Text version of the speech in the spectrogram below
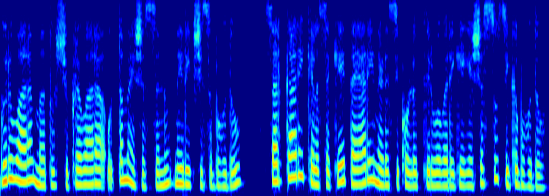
ಗುರುವಾರ ಮತ್ತು ಶುಕ್ರವಾರ ಉತ್ತಮ ಯಶಸ್ಸನ್ನು ನಿರೀಕ್ಷಿಸಬಹುದು. ಸರ್ಕಾರಿ ಕೆಲಸಕ್ಕೆ ತಯಾರಿ ನಡೆಸಿಕೊಳ್ಳುತ್ತಿರುವವರಿಗೆ ಯಶಸ್ಸು ಸಿಗಬಹುದು.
